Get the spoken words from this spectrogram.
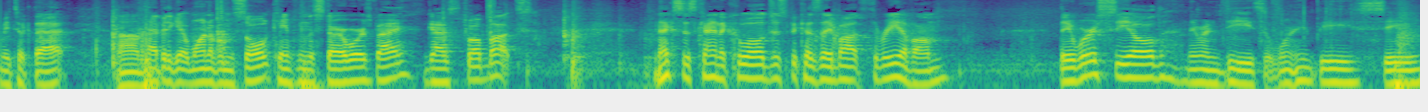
we took that. Um, happy to get one of them sold. Came from the Star Wars buy. Got us twelve bucks. Next is kind of cool, just because they bought three of them. They were sealed. They were in D, so one A, B, C. I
